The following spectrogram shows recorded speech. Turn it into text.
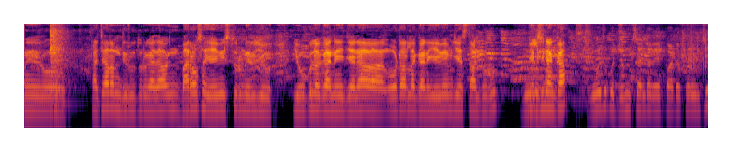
మీరు ప్రచారం తిరుగుతురు కదా భరోసా ఏమి ఇస్తారు మీరు యువకులకు కానీ జన ఓటర్లకు కానీ ఏమేమి చేస్తా అంటారు గెలిచినాక యూత్కు జిమ్ సెంటర్ ఏర్పాటు గురించి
